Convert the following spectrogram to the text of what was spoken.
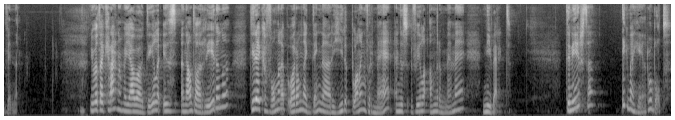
vinden. Nu, wat ik graag nog met jou wou delen, is een aantal redenen die ik gevonden heb waarom dat ik denk dat een rigide planning voor mij, en dus vele anderen met mij, niet werkt. Ten eerste, ik ben geen robot.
